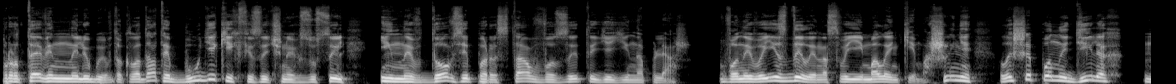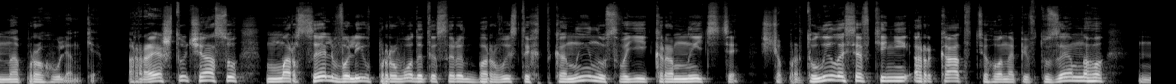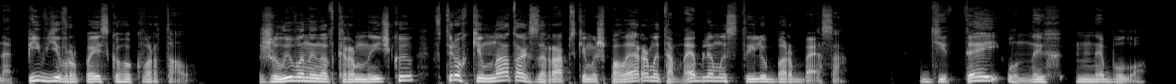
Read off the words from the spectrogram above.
Проте він не любив докладати будь-яких фізичних зусиль і невдовзі перестав возити її на пляж. Вони виїздили на своїй маленькій машині лише по неділях на прогулянки. Решту часу Марсель волів проводити серед барвистих тканин у своїй крамничці, що притулилася в тіні аркад цього напівтуземного напівєвропейського кварталу. Жили вони над крамничкою в трьох кімнатах з арабськими шпалерами та меблями стилю Барбеса. Дітей у них не було.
